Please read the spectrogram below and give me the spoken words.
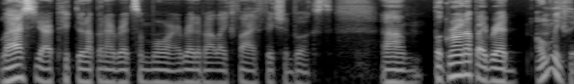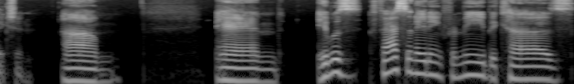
last year I picked it up and I read some more. I read about like five fiction books. Um, but growing up I read only fiction. Um, and it was fascinating for me because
